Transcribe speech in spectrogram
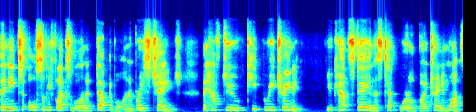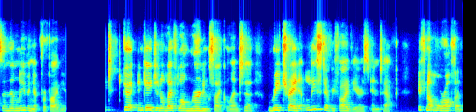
they need to also be flexible and adaptable and embrace change. They have to keep retraining you can't stay in this tech world by training once and then leaving it for five years. To get engage in a lifelong learning cycle and to retrain at least every five years in tech, if not more often.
